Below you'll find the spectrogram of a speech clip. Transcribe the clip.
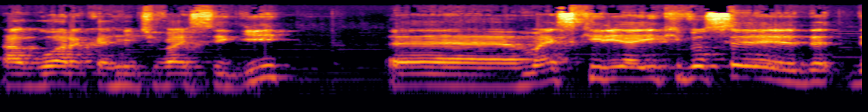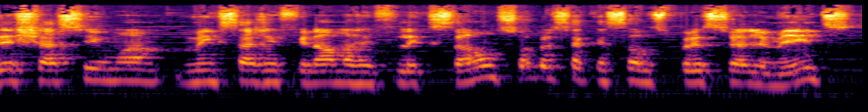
agora que a gente vai seguir. É... mas queria aí que você deixasse uma mensagem final, uma reflexão sobre essa questão dos preços de alimentos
